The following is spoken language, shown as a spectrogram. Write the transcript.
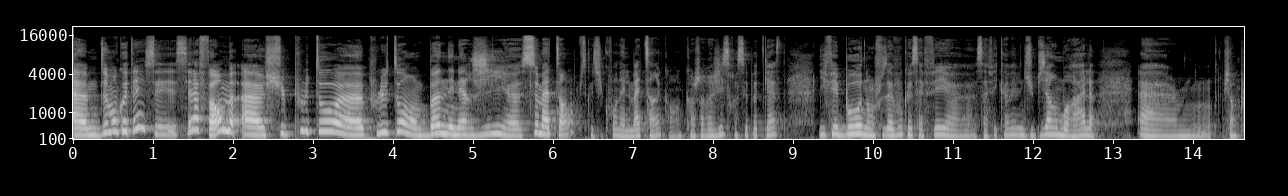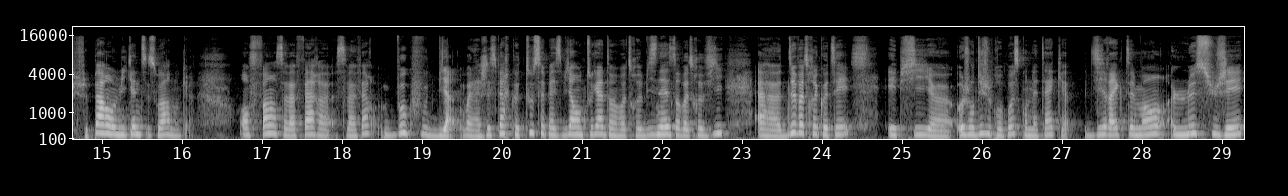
Euh, de mon côté, c'est la forme. Euh, je suis plutôt, euh, plutôt en bonne énergie ce matin, puisque du coup on est le matin quand, j'enregistre ce podcast. Il fait beau, donc je vous avoue que ça fait, ça fait quand même du bien au moral. puis en plus, je pars en week-end ce soir, donc enfin, ça va, faire, ça va faire beaucoup de bien. Voilà, j'espère que tout se passe bien, en tout cas dans votre business, dans votre vie, de votre côté. Et puis euh, aujourd'hui, je propose qu'on attaque directement le sujet.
